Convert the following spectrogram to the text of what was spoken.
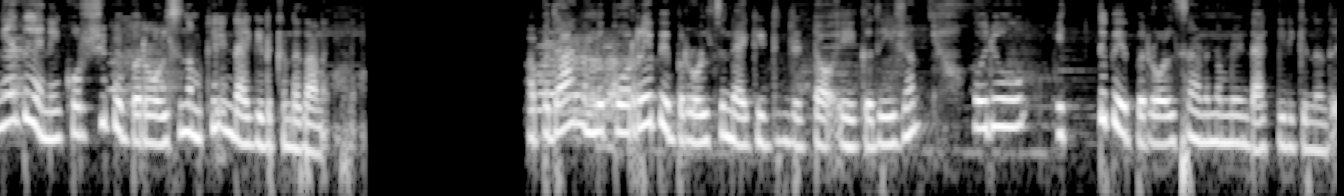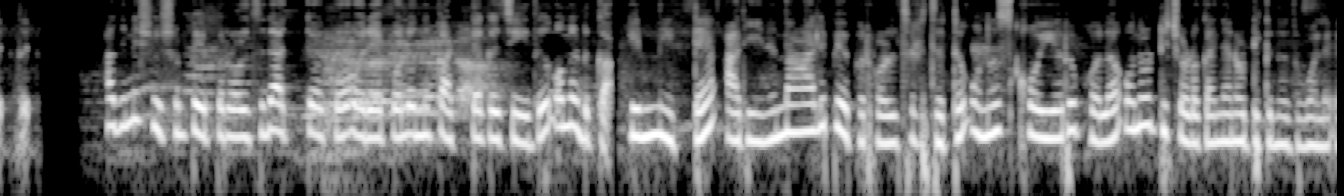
ഇങ്ങനത്തെ തന്നെ കുറച്ച് പേപ്പർ റോൾസ് നമുക്ക് ഉണ്ടാക്കിയെടുക്കേണ്ടതാണ്. അപ്പോൾ ഇതാ നമ്മൾ കുറേ പേപ്പർ റോൾസ് ഉണ്ടാക്കിയിട്ടുണ്ട് കേട്ടോ. ഏകദേശം ഒരു എട്ട് പേപ്പർ റോൾസാണ് നമ്മൾ ഉണ്ടാക്കിയിരിക്കുന്നത്. അതിനുശേഷം പേപ്പർ റോൾസിന്റെ അറ്റമൊക്കെ ഒരേപോലെ ഒന്ന് കട്ടൊക്കെ ചെയ്ത് ഒന്ന് എടുക്കാം. എന്നിട്ട് അതിന് നാല് പേപ്പർ റോൾസ് എടുത്തിട്ട് ഒന്ന് സ്ക്വയർ പോലെ ഒന്ന് ഒട്ടിച്ചു കൊടുക്കാം ഞാൻ ഒട്ടിക്കുന്നത് പോലെ.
